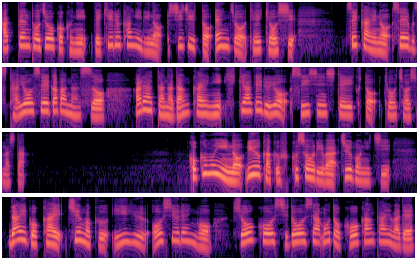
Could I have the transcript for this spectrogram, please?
発展途上国にできる限りの支持と援助を提供し、世界の生物多様性ガバナンスを新たな段階に引き上げるよう推進していくと強調しました。国務院の劉鶴副総理は15日、第5回中国 EU 欧州連合商工指導者元交換対話で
